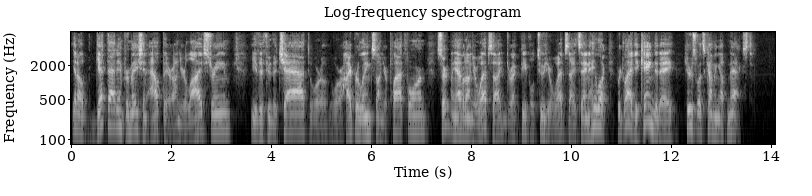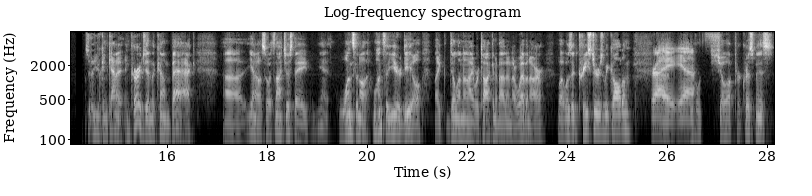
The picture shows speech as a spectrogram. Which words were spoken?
You know, get that information out there on your live stream, either through the chat or or hyperlinks on your platform. Certainly have it on your website and direct people to your website saying, "Hey, look, we're glad you came today. Here's what's coming up next." So you can kind of encourage them to come back. Uh, you know, so it's not just a you know, once in a once a year deal like Dillon and I were talking about in our webinar. What was it? Creasters we called them. Right. yeah. People show up for Christmas,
